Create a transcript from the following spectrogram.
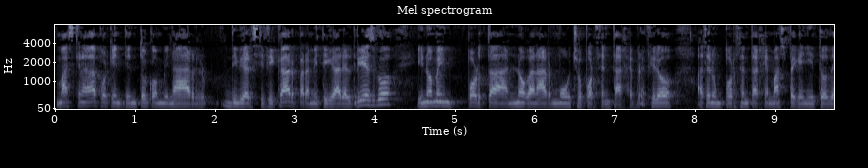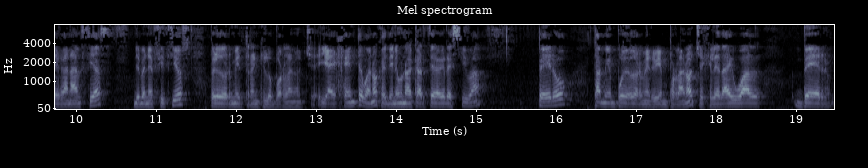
más que nada porque intento combinar diversificar para mitigar el riesgo y no me importa no ganar mucho porcentaje. Prefiero hacer un porcentaje más pequeñito de ganancias, de beneficios, pero dormir tranquilo por la noche. Y hay gente, bueno, que tiene una cartera agresiva, pero también puede dormir bien por la noche, que le da igual ver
